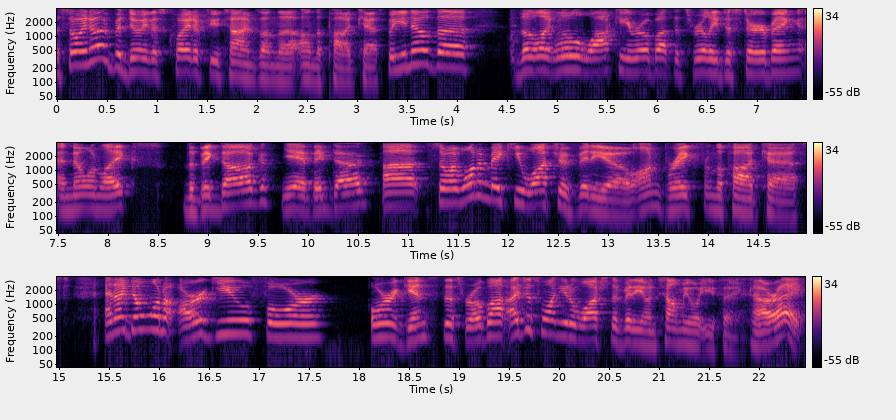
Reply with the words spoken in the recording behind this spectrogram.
So I know I've been doing this quite a few times on the on the podcast, but you know the the like little walkie robot that's really disturbing and no one likes the big dog. Yeah, big dog. Uh, so I want to make you watch a video on break from the podcast, and I don't want to argue for or against this robot. I just want you to watch the video and tell me what you think. All right,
